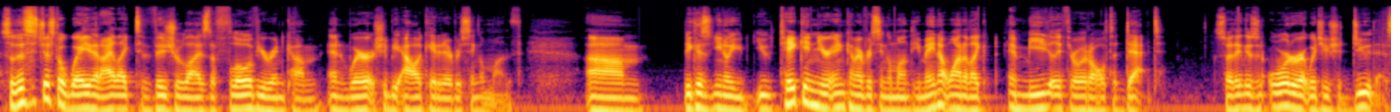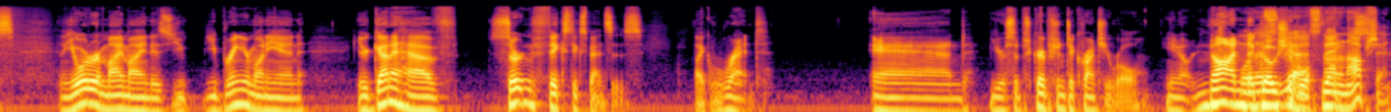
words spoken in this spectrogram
So this is just a way that I like to visualize the flow of your income and where it should be allocated every single month. Um, because you know you, you take in your income every single month, you may not want to like immediately throw it all to debt. So I think there's an order at which you should do this. And the order in my mind is you you bring your money in, you're gonna have certain fixed expenses like rent and your subscription to Crunchyroll. You know, non-negotiable that's, yeah, it's not an option.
